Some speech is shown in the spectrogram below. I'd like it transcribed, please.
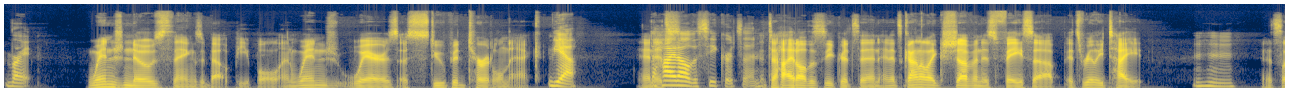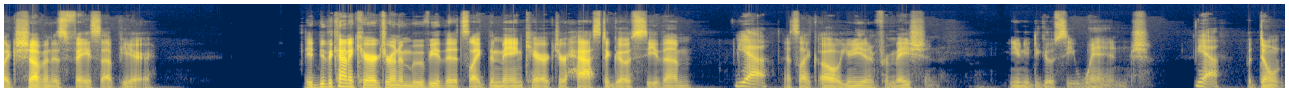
Right. Wenge knows things about people, and Wenge wears a stupid turtleneck Yeah. and to hide all the secrets in. to hide all the secrets in, and it's kind of like shoving his face up. It's really tight. Mm-hmm. and It's like shoving his face up here. It'd be the kind of character in a movie that it's like the main character has to go see them. Yeah. It's like, oh, you need information. You need to go see Wenge. Yeah. But don't,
